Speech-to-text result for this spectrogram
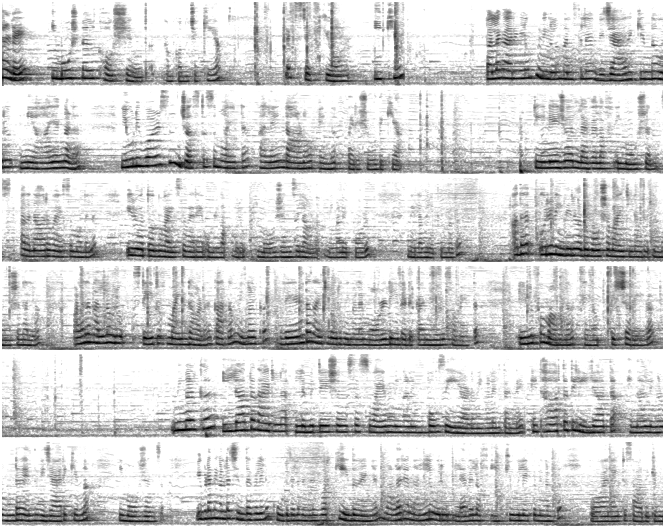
നിങ്ങളുടെ emotional quotient നമുക്കൊന്ന് check ചെയ്യാം. Let's check your E Q പല കാര്യങ്ങളും നിങ്ങൾ മനസ്സിൽ വിചാരിക്കുന്ന ഒരു ന്യായങ്ങൾ യൂണിവേഴ്സൽ ജസ്റ്റിസുമായിട്ട് അലൈൻഡ് ആണോ എന്ന് പരിശോധിക്കുക. ടീനേജർ ലെവൽ ഓഫ് ഇമോഷൻസ് പതിനാറ് വയസ്സ് മുതൽ ഇരുപത്തൊന്ന് വയസ്സ് വരെ ഉള്ള ഒരു ഇമോഷൻസിലാണ് നിങ്ങളിപ്പോഴും നിലനിൽക്കുന്നത്. അത് ഒരു രീതിയിലും അത് മോശമായിട്ടുള്ള ഒരു ഇമോഷനല്ല വളരെ നല്ല ഒരു സ്റ്റേറ്റ് ഓഫ് മൈൻഡാണ് കാരണം നിങ്ങൾക്ക് വേണ്ടതായിട്ടുള്ള ഒരു നിങ്ങളെ മോൾഡ് ചെയ്തെടുക്കാൻ ഈ ഒരു സമയത്ത് എളുപ്പമാണ് എന്ന് തിരിച്ചറിയുക. നിങ്ങൾക്ക് ഇല്ലാത്തതായിട്ടുള്ള ലിമിറ്റേഷൻസ് സ്വയം നിങ്ങൾ ഇമ്പോസ് ചെയ്യുകയാണ് നിങ്ങളിൽ തന്നെ. യഥാർത്ഥത്തിൽ ഇല്ലാത്ത എന്നാൽ നിങ്ങൾ ഉണ്ട് എന്ന് വിചാരിക്കുന്ന ഇമോഷൻസ് ഇവിടെ നിങ്ങളുടെ ചിന്തകളിൽ കൂടുതൽ നിങ്ങൾ വർക്ക് ചെയ്ത് കഴിഞ്ഞാൽ വളരെ നല്ല ഒരു ലെവൽ ഓഫ് ഇ ക്യൂവിലേക്ക് നിങ്ങൾക്ക് പോകാനായിട്ട് സാധിക്കുന്നു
